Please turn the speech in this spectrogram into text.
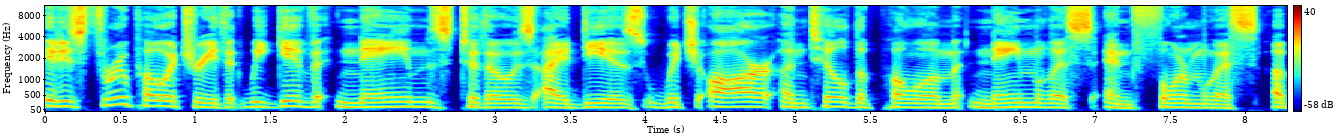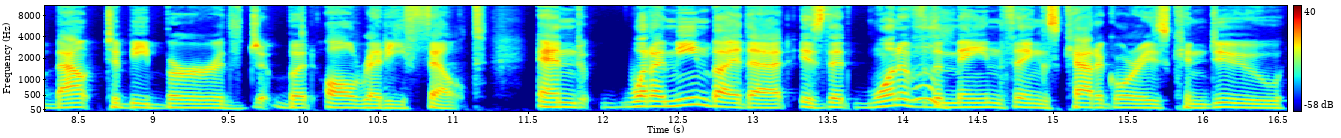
it is through poetry that we give names to those ideas which are, until the poem, nameless and formless, about to be birthed, but already felt. And what I mean by that is that one of the hmm. main things categories can do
